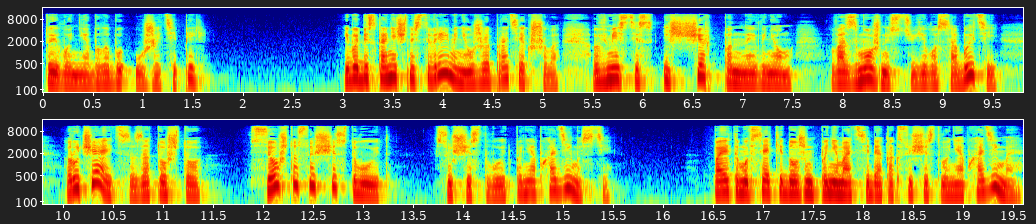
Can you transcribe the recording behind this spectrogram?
то его не было бы уже теперь ибо бесконечность времени, уже протекшего, вместе с исчерпанной в нем возможностью его событий, ручается за то, что все, что существует, существует по необходимости. Поэтому всякий должен понимать себя как существо необходимое,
